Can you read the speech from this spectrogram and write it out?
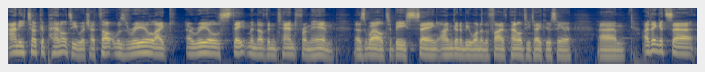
and he took a penalty, which I thought was real like a real statement of intent from him as well to be saying I'm going to be one of the five penalty takers here. Um, I think it's uh,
